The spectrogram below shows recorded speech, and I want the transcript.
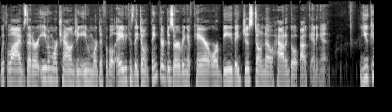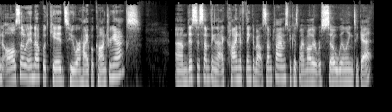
with lives that are even more challenging, even more difficult. A, because they don't think they're deserving of care, or B, they just don't know how to go about getting it. You can also end up with kids who are hypochondriacs. Um, this is something that I kind of think about sometimes because my mother was so willing to get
